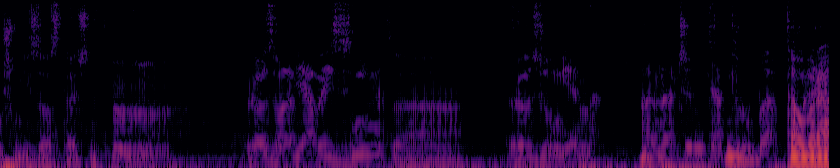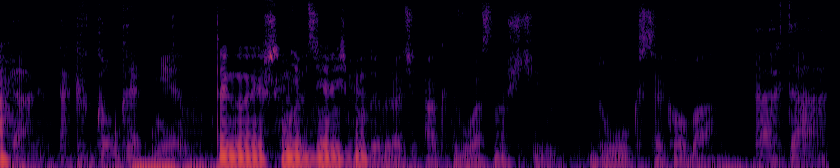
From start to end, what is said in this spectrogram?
Pomóż mi zostać... Hmm. Rozmawiałeś z nim? Ta... Rozumiem. A na czym ta próba Dobra. polega? Tak konkretnie. Tego jeszcze nie Polecono mi widzieliśmy. odebrać akt własności. Dług Sekoba. Ach tak,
